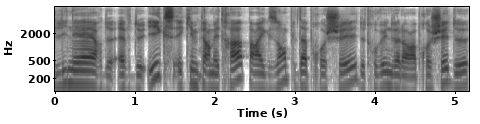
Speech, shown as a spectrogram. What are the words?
linéaire de f de x et qui me permettra par exemple d'approcher, de trouver une valeur approchée de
